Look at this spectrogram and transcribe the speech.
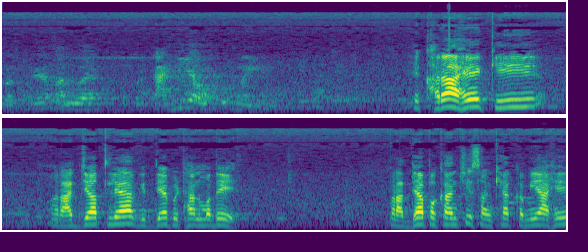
प्रक्रिया चालू आहे पण काही आउटपुट नाही हे खरं आहे की राज्यातल्या विद्यापीठांमध्ये प्राध्यापकांची संख्या कमी आहे.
